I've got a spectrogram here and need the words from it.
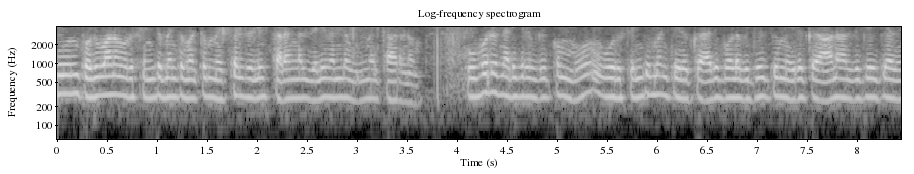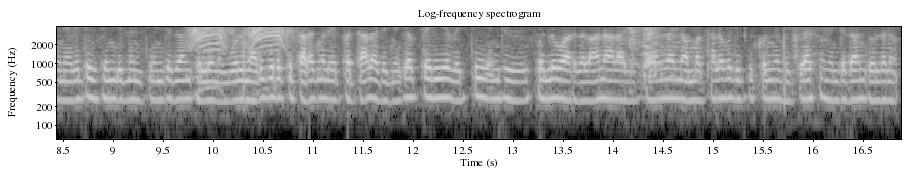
விஜயின் பொதுவான ஒரு சென்டிமெண்ட் மற்றும் மெர்சல் ரிலீஸ் தரங்கள் வெளிவந்த உண்மை காரணம். ஒவ்வொரு நடிகர்களுக்கும் ஒரு சென்டிமெண்ட் இருக்கு. அதுபோல விஜய்க்கும் இருக்கு. ஆனால் விஜய்க்கு அது நெகட்டிவ் சென்டிமெண்ட் என்றுதான் சொல்லணும். ஒரு நடிகருக்கு தடங்கள் ஏற்பட்டால் அது மிகப்பெரிய வெற்றி என்று சொல்லுவார்கள். ஆனால் அது தரங்கள் நம்ம தளபதிக்கு கொஞ்சம் வித்தியாசம் என்றுதான் சொல்லணும்.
